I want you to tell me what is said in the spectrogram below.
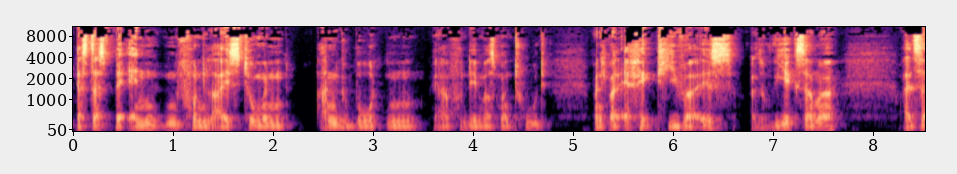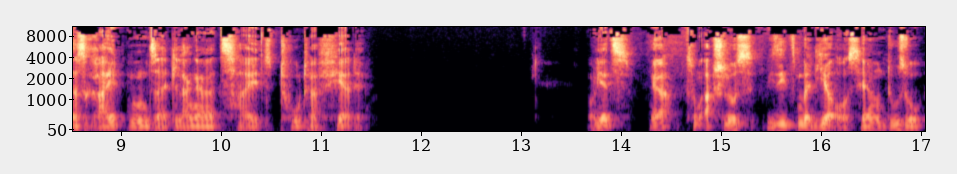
dass das Beenden von Leistungen, Angeboten, ja von dem was man tut, manchmal effektiver ist, also wirksamer als das Reiten seit langer Zeit toter Pferde. Und jetzt, ja, zum Abschluss, wie sieht's denn bei dir aus, Herr? Und du so?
